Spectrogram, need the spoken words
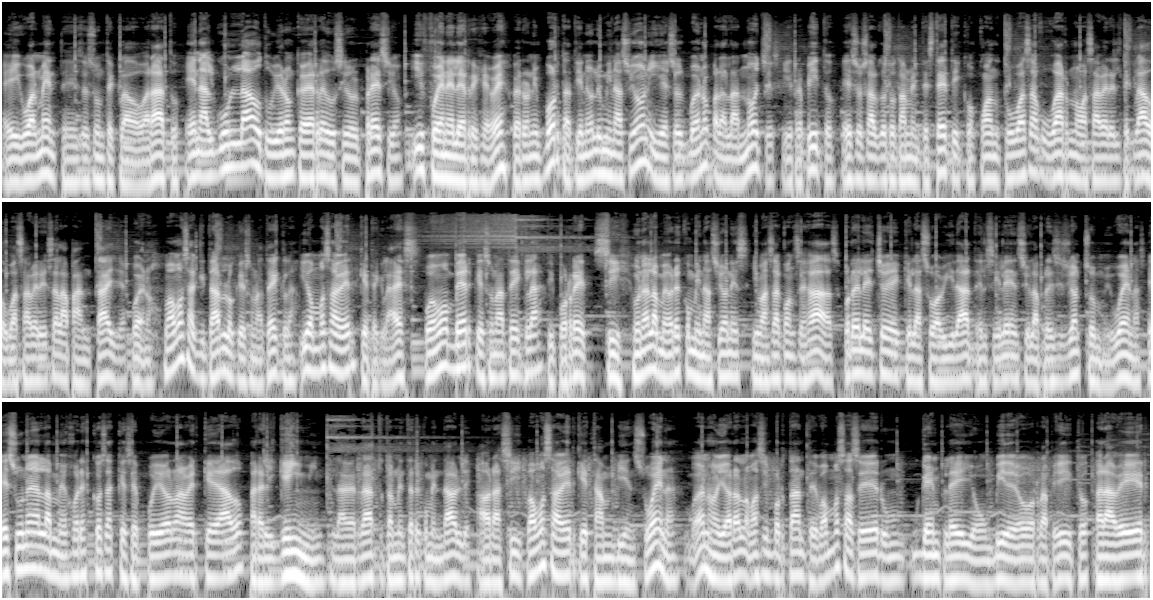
e igualmente, este es un teclado barato. En algún lado tuvieron que haber reducido el precio y fue en el RGB, pero no importa, tiene iluminación y eso es bueno para las noches. Y repito, eso es algo totalmente estético. Cuando tú vas a jugar no vas a ver el teclado, vas a ver esa la pantalla. Bueno, vamos a quitar lo que es una tecla y vamos a ver qué tecla es. Podemos ver que es una tecla tipo red. Sí, una de las mejores combinaciones y más aconsejadas por el hecho de que la suavidad, el silencio y la precisión son muy buenas. Es una de las mejores cosas que se pudieron haber quedado para el gaming. La verdad, totalmente recomendable. Ahora sí, vamos a ver que también suena. Bueno, y ahora lo más importante, vamos a hacer un gameplay o un video rapidito para ver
